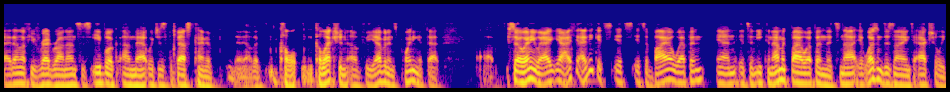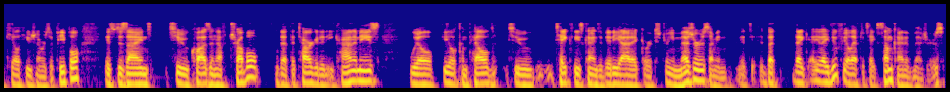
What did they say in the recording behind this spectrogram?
I don't know if you've read Ron Unz's ebook on that, which is the best kind of you know, the col- collection of the evidence pointing at that. Uh, so anyway, I, yeah, I, th- I think it's it's it's a bioweapon and it's an economic bioweapon that's not. It wasn't designed to actually kill huge numbers of people. It's designed to cause enough trouble that the targeted economies will feel compelled to take these kinds of idiotic or extreme measures. I mean, but they they do feel they have to take some kind of measures,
